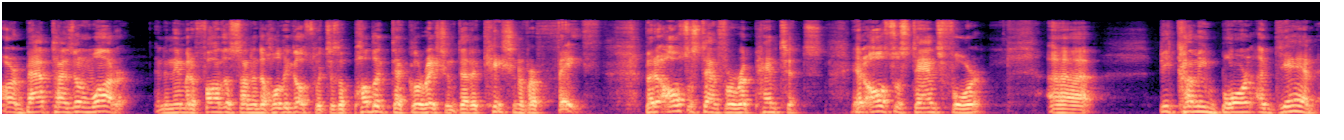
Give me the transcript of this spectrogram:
are baptized in water in the name of the Father, Son, and the Holy Ghost, which is a public declaration, dedication of our faith. But it also stands for repentance. It also stands for uh, becoming born again.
